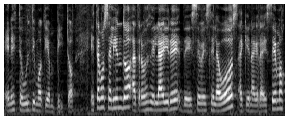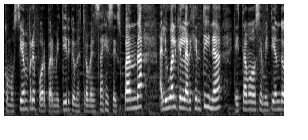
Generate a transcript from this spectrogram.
en este último tiempito. Estamos saliendo a través del aire de CBC La Voz, a quien agradecemos como siempre por permitir que nuestro mensaje se expanda, al igual que en la Argentina estamos emitiendo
